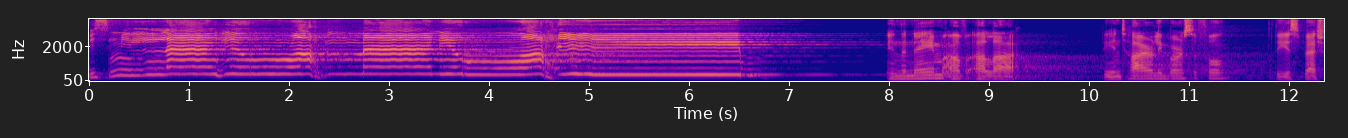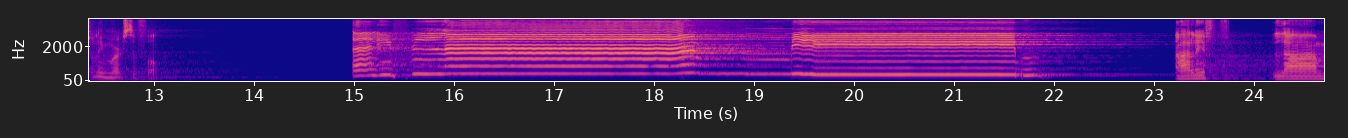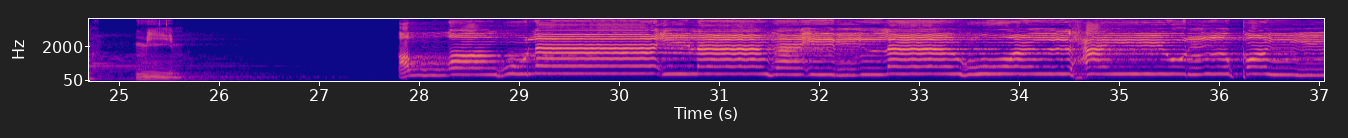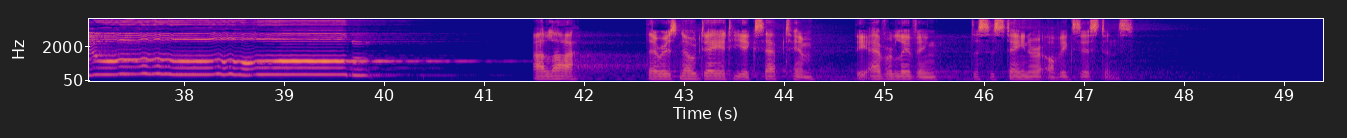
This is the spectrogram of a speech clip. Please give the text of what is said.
بسم الله الرحمن الرحيم In the name of Allah, the entirely merciful, the especially merciful. ألف لام ميم Alif, Lam, Mim. الله لا Allah, there is no deity except Him, the ever living, the sustainer of existence.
